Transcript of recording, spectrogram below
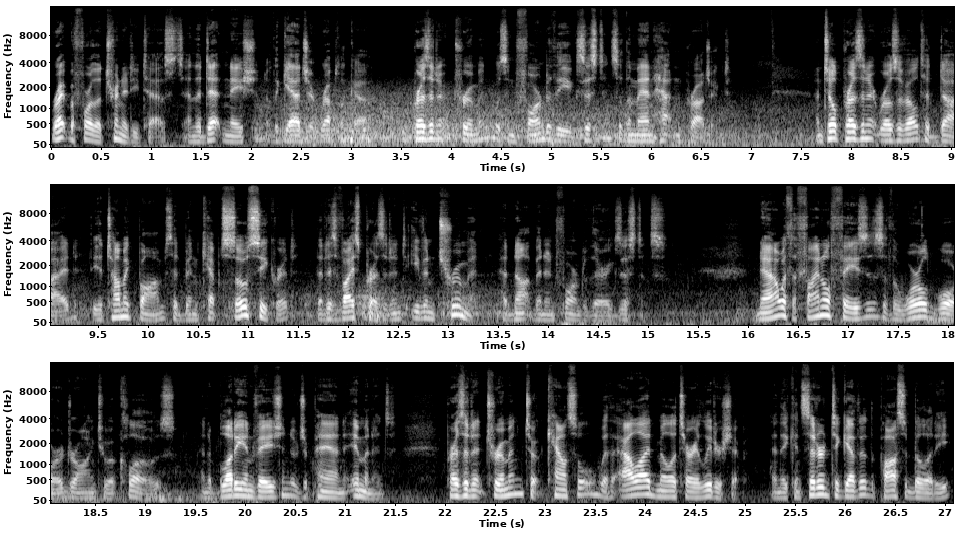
Right before the Trinity test and the detonation of the gadget replica, President Truman was informed of the existence of the Manhattan Project. Until President Roosevelt had died, the atomic bombs had been kept so secret that as vice president, even Truman had not been informed of their existence. Now, with the final phases of the World War drawing to a close, and a bloody invasion of Japan imminent, President Truman took counsel with Allied military leadership and they considered together the possibility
